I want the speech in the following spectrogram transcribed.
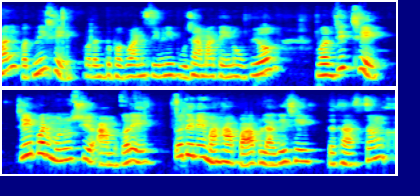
મારી પત્ની છે, પરંતુ ભગવાન શિવની પૂજામાં તેનો ઉપયોગ વર્જિત છે. જે પણ મનુષ્ય આમ કરે, તો તેને મહાપાપ લાગે છે તથા શંખ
